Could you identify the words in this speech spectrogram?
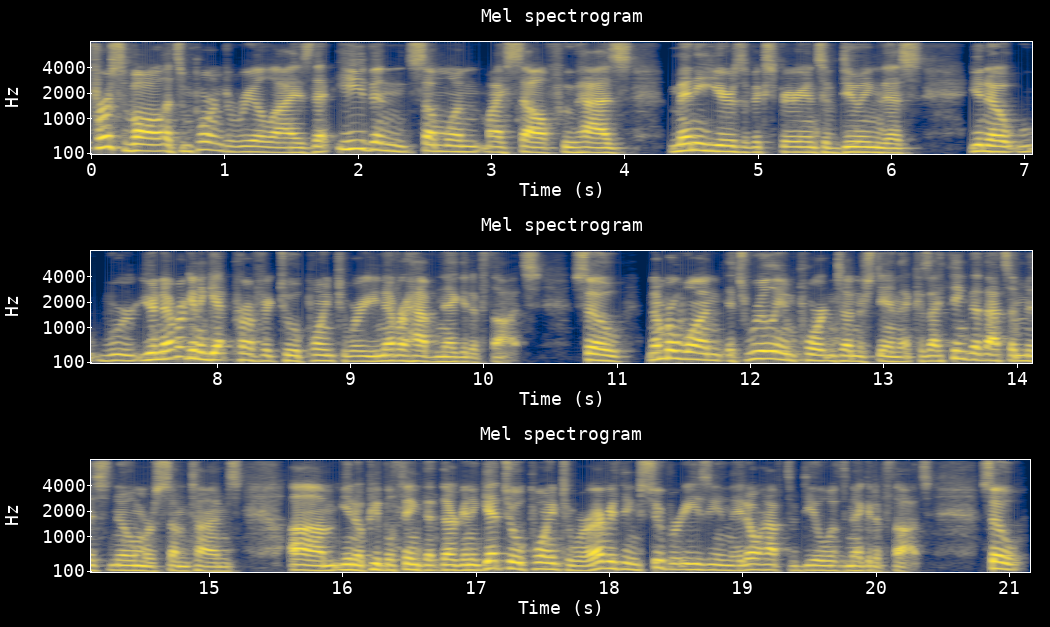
first of all, it's important to realize that even someone myself who has many years of experience of doing this, you know, you're never going to get perfect to a point to where you never have negative thoughts. So, number one, it's really important to understand that because I think that that's a misnomer sometimes. Um, you know, people think that they're going to get to a point to where everything's super easy and they don't have to deal with negative thoughts. So,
